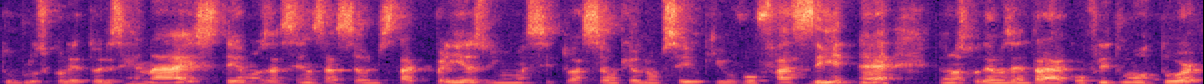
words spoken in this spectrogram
túbulos coletores renais, temos a sensação de estar preso em uma situação que eu não sei o que eu vou fazer, né? Então, nós podemos entrar conflito motor,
